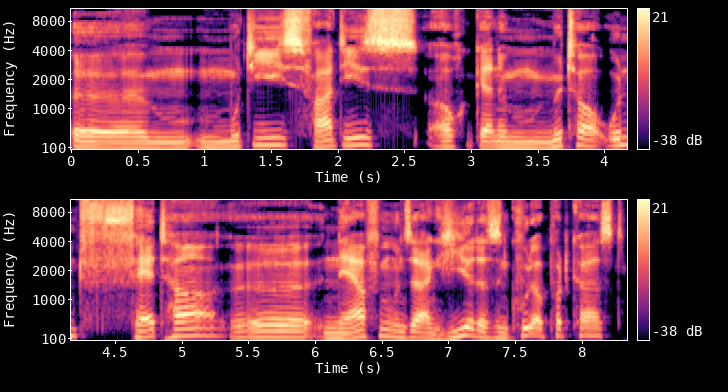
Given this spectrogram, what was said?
ähm, Muttis, Vatis, auch gerne Mütter und Väter äh, nerven und sagen, hier, das ist ein cooler Podcast.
